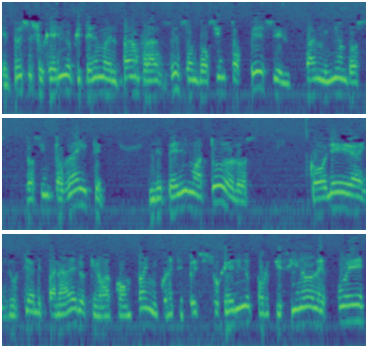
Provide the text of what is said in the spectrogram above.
el precio sugerido que tenemos del pan francés son 200 pesos y el pan miñón 220. Y le pedimos a todos los colegas industriales panaderos que nos acompañen con este precio sugerido, porque si no después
